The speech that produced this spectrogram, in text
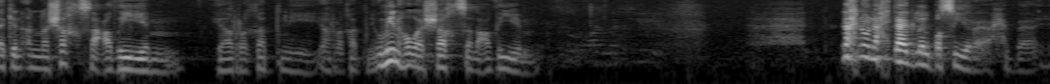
لكن أن شخص عظيم يرغبني يرغبني. ومين هو الشخص العظيم؟ نحن نحتاج للبصيرة يا أحبائي.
